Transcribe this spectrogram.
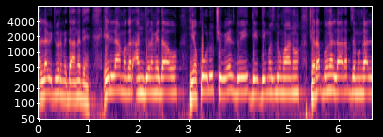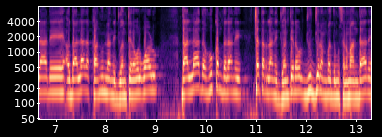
الله وی جرم دا نه دی الا مگر ان جرم دا او یقول چې ویل دوی د مظلومانو چې ربنا الله رب زمونږ الله دی او د الله د قانون لاندې ژوند تیرول غواړو د الله د حکم د لاندې چتر لاندې ژوند تیرول جو جرم بد مسلمان دار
